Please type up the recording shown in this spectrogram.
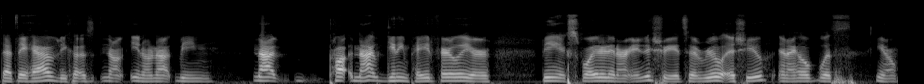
that they have because not you know not being not not getting paid fairly or being exploited in our industry. It's a real issue, and I hope with you know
